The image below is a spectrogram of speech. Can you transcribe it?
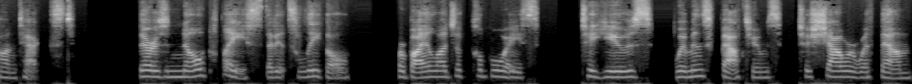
context there is no place that it's legal for biological boys to use women's bathrooms to shower with them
